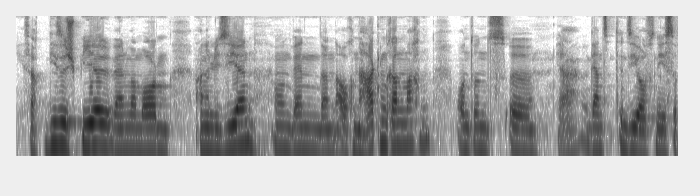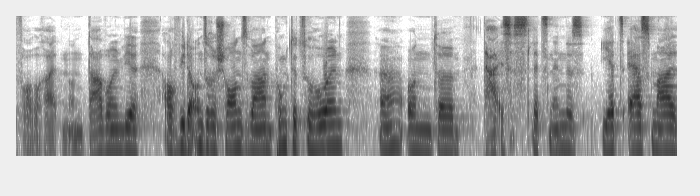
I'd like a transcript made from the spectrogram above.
wie gesagt, dieses Spiel werden wir morgen analysieren und werden dann auch einen Haken dran machen und uns äh, ja, ganz intensiv aufs nächste vorbereiten. Und da wollen wir auch wieder unsere Chance wahren, Punkte zu holen. Und äh, da ist es letzten Endes jetzt erstmal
